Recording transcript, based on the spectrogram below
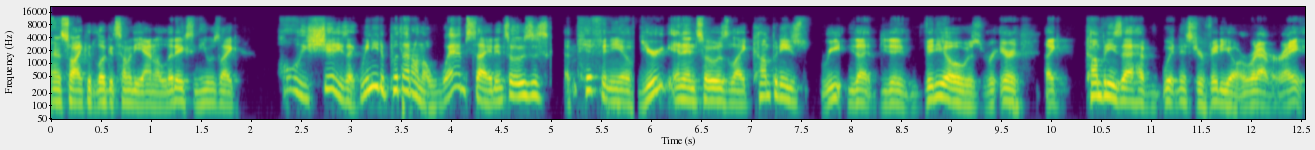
And so I could look at some of the analytics and he was like, holy shit. He's like, we need to put that on the website. And so it was this epiphany of your, and then so it was like companies re, that the video was, re, or like companies that have witnessed your video or whatever, right?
